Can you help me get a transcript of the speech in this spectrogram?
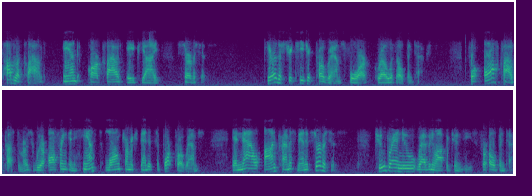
public cloud, and our Cloud API services. Here are the strategic programs for Grow with OpenText. For off-cloud customers, we are offering enhanced long-term extended support programs and now on-premise managed services, two brand-new revenue opportunities for OpenText.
